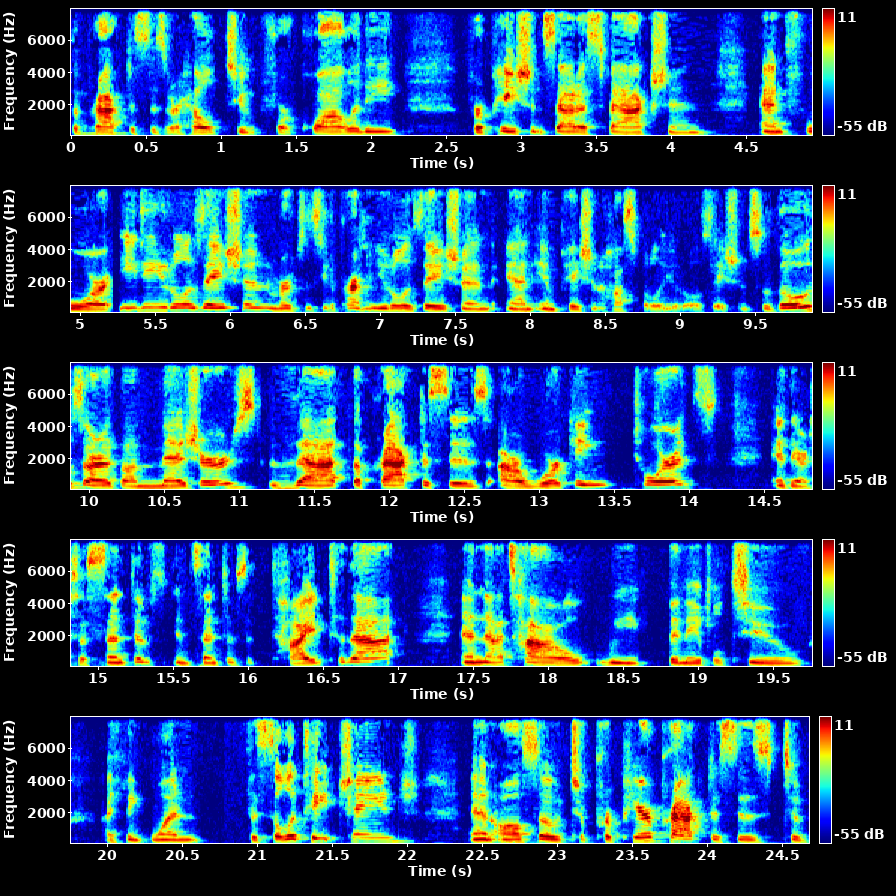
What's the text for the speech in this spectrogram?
the practices are held to for quality for patient satisfaction, and for ED utilization, emergency department utilization, and inpatient hospital utilization. So, those are the measures that the practices are working towards, and there's incentives, incentives tied to that. And that's how we've been able to, I think, one, facilitate change and also to prepare practices to,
